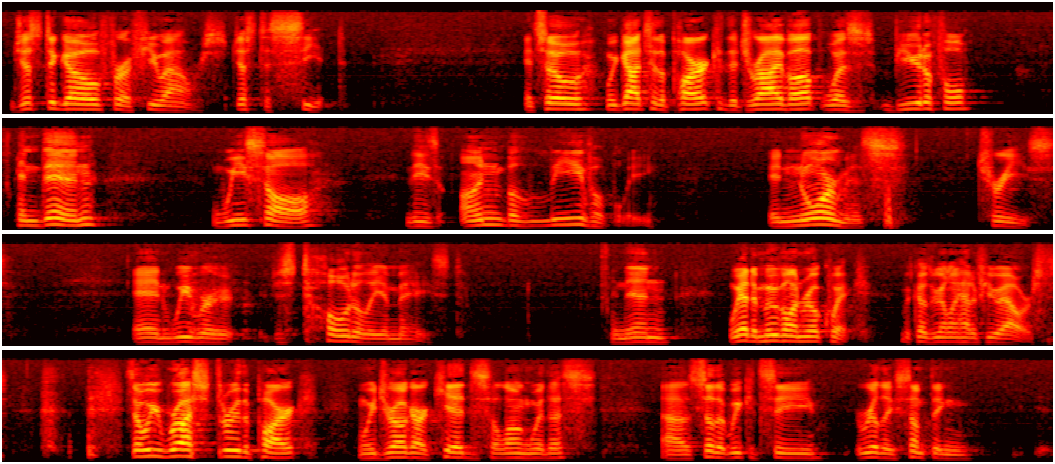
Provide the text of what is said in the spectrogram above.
just to go for a few hours, just to see it. And so we got to the park. The drive up was beautiful. And then we saw these unbelievably enormous trees. And we were just totally amazed. And then we had to move on real quick because we only had a few hours. so we rushed through the park and we drug our kids along with us uh, so that we could see really something,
